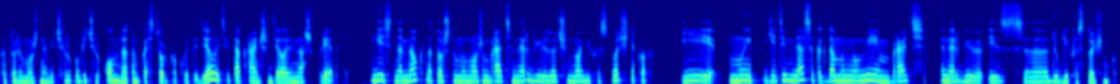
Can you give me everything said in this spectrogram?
который можно вечер... вечерком, да, там костер какой-то делать, и так раньше делали наши предки. Есть намек на то, что мы можем брать энергию из очень многих источников, и мы едим мясо, когда мы не умеем брать энергию из э, других источников.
